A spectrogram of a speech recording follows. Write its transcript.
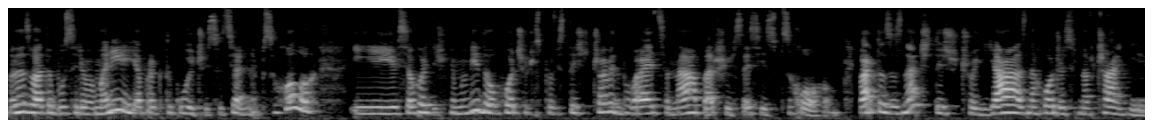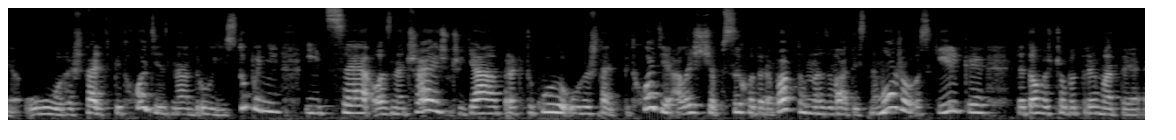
Мене звати Бусарєва Марія, я практикуючий соціальний психолог, і в сьогоднішньому відео хочу розповісти, що відбувається на першій сесії з психологом. Варто зазначити, що я знаходжусь в навчанні у гештальт підході на другій ступені, і це означає, що я практикую у гештальт підході, але ще психотерапевтом називатись не можу, оскільки для того, щоб отримати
